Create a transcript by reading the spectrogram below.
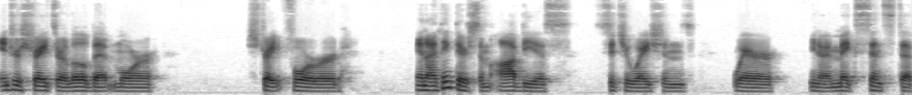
interest rates are a little bit more straightforward. And I think there's some obvious situations where, you know, it makes sense to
